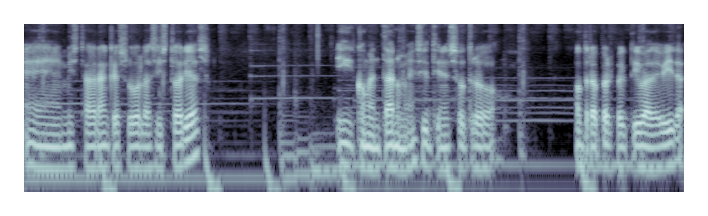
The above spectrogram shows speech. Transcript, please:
en mi Instagram que subo las historias y comentarme si tienes otro, otra perspectiva de vida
